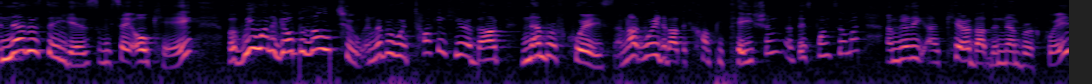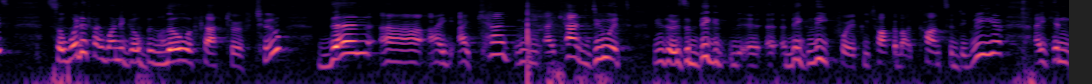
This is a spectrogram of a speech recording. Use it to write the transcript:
Another thing is we say, okay, but we want to go below two. And remember, we're talking here about number of queries. I'm not worried about the computation at this point so much. I'm really, I care about the number of queries. So what if I want to go below a factor of two? Then uh, I, I can't, I mean, I can't do it. I mean, there's a big, a, a big leap for if we talk about constant degree here. I can,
